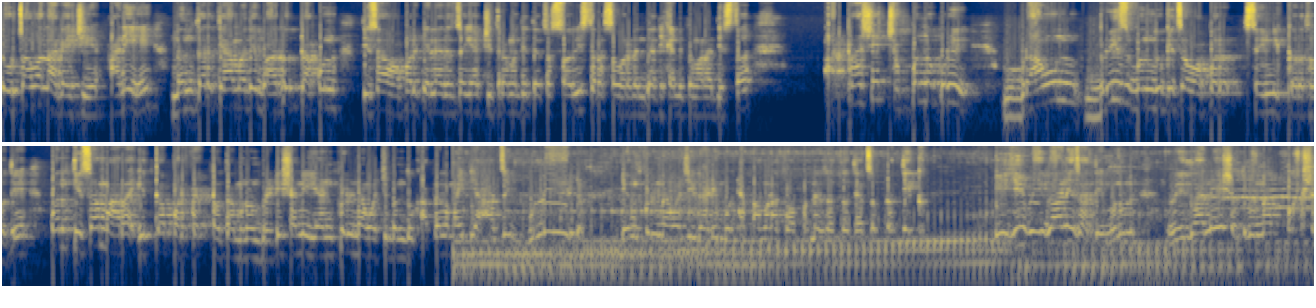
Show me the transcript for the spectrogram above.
टोचावं लागायची आणि नंतर त्यामध्ये बारूद टाकून तिचा वापर केला. त्याचा या चित्रामध्ये त्याचं सविस्तर असं वर्णन त्या ठिकाणी तुम्हाला दिसतं. अठराशे छप्पन्न पूर्वी ब्राऊन ब्रिज बंदुकीचा वापर सैनिक करत होते. पण तिचा मारा इतका परफेक्ट नव्हता म्हणून ब्रिटिशांनी एनफिल्ड नावाची बंदूक आपल्याला माहिती आजही बुलेट एनफिल्ड नावाची गाडी मोठ्या प्रमाणात वापरल्या जातं. त्याचं प्रतीक ही ही वेगाने जाते. म्हणून वेगाने शत्रूंना पक्ष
